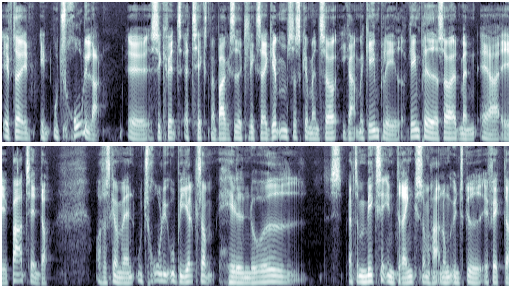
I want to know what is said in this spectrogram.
efter en, en utrolig lang øh, sekvens af tekst, man bare kan sidde og klikke sig igennem, så skal man så i gang med gameplayet. Og gameplayet er så, at man er øh, bartender, og så skal man utrolig ubehjælpsom hælde noget, altså mixe en drink, som har nogle ønskede effekter.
